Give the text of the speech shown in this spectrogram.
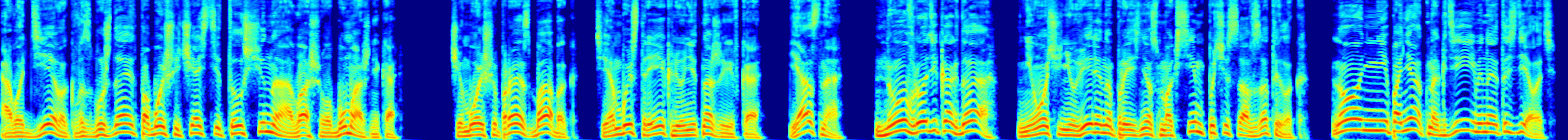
А вот девок возбуждает по большей части толщина вашего бумажника. Чем больше пресс бабок, тем быстрее клюнет наживка. Ясно? Ну, вроде как да. Не очень уверенно произнес Максим, почесав затылок. Но непонятно, где именно это сделать.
